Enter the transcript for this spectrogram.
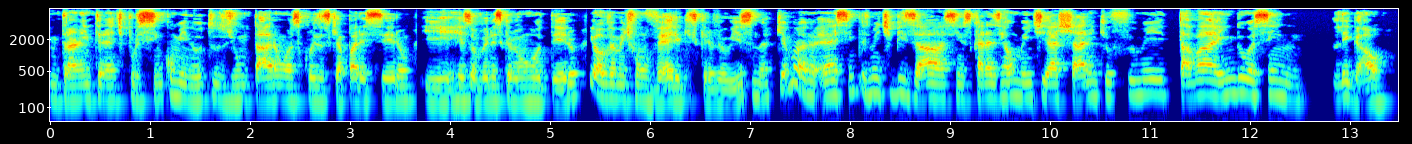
entraram na internet por cinco minutos, juntaram as coisas que apareceram e resolveram escrever um roteiro. E obviamente foi um velho que escreveu isso, né? Porque, mano, é simplesmente bizarro, assim, os caras realmente acharem que o filme tava indo assim legal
